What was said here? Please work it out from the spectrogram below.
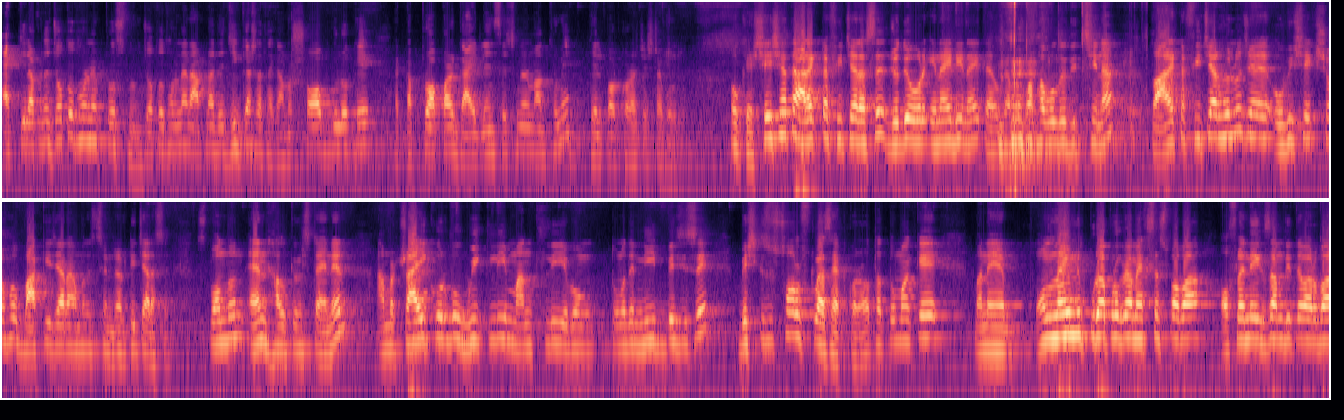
অ্যাকচুয়ালি আপনাদের যত ধরনের প্রশ্ন যত ধরনের আপনাদের জিজ্ঞাসা থাকে আমরা সবগুলোকে একটা প্রপার গাইডলাইন সেশনের মাধ্যমে হেল্প আউট করার চেষ্টা করব। ওকে সেই সাথে আরেকটা ফিচার আছে যদি ওর এনআইডি নাই, তাই ওকে আমি কথা বলতে দিচ্ছি না। তো আরেকটা ফিচার হলো যে অভিষেক সহ বাকি যারা আমাদের সেন্ট্রাল টিচার আছে, স্পন্দন অ্যান্ড হালকেনস্টাইনের আমরা ট্রাই করব উইকলি মান্থলি এবং তোমাদের নিড বেসিসে বেশ কিছু সলভ ক্লাস অ্যাড করা অর্থাৎ তোমাকে মানে অনলাইনে পুরো প্রোগ্রাম অ্যাক্সেস পাবা অফলাইনে এক্সাম দিতে পারবা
